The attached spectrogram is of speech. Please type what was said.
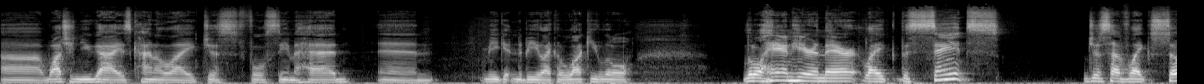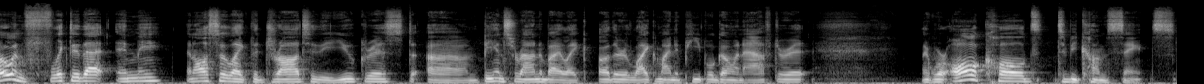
uh, watching you guys kind of like just full steam ahead, and me getting to be like a lucky little little hand here and there. Like the Saints just have like so inflicted that in me and also like the draw to the Eucharist, um, being surrounded by like other like-minded people going after it. Like we're all called to become saints,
